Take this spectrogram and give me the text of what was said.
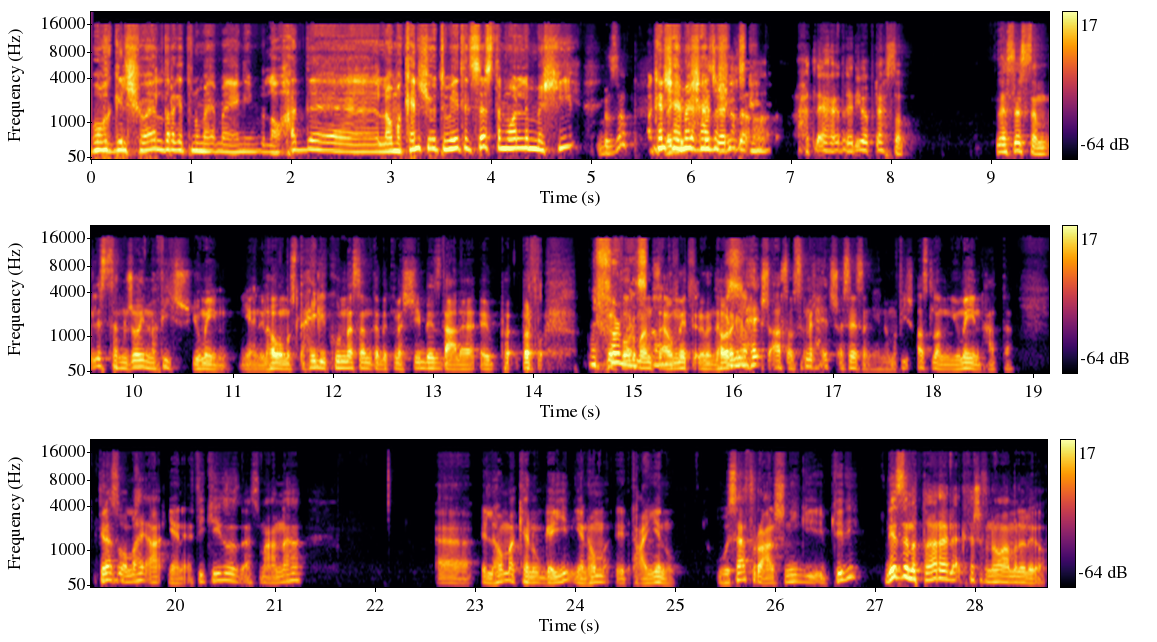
مخجل شوية لدرجة إنه ما يعني لو حد لو ما كانش automated system هو اللي ممشيه بالظبط. ما كانش هيمشي هذا الشخص يعني. آه، هتلاقي حاجات غريبة بتحصل. ناس لسه لسه مجوين ما فيش يومين. يعني اللي هو مستحيل يكون مثلا أنت بتمشيه based على performance أو متر ده هو الراجل. ما لحقش أصلا ما لحقتش أساسا. يعني ما فيش أصلا يومين حتى. في ناس والله يعني في cases أسمع عنها آه اللي هم كانوا جايين يعني هم اتعينوا وسافروا علشان يجي يبتدي نزل من الطيارة لا اكتشف إن هو عمل layoff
